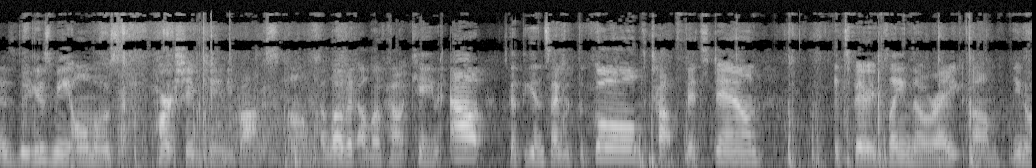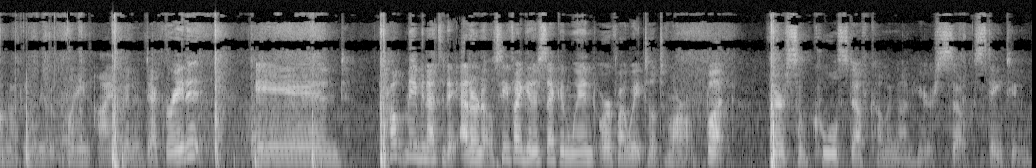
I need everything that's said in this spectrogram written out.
as big as me almost, heart-shaped candy box. Um, I love it. I love how it came out. It's got the inside with the gold, the top fits down. It's very plain though, right? Um, you know I'm not gonna leave it plain. I'm gonna decorate it and maybe not today. I don't know. See if I get a second wind or if I wait till tomorrow. But there's some cool stuff coming on here, so stay tuned.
